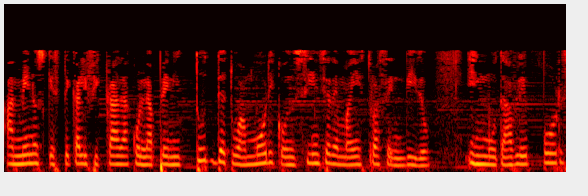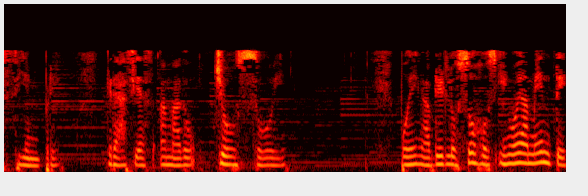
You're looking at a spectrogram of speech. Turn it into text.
a menos que esté calificada con la plenitud de tu amor y conciencia de Maestro ascendido, inmutable por siempre. Gracias, amado, yo soy. Pueden abrir los ojos y nuevamente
